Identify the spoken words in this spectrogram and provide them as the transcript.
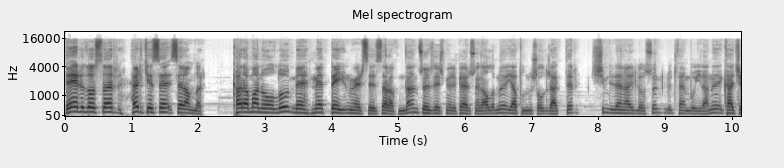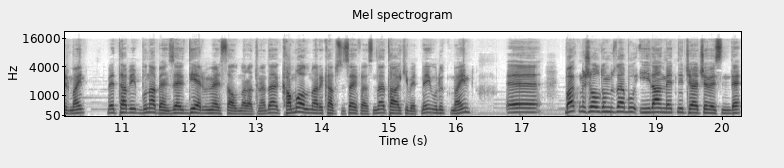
Değerli dostlar, herkese selamlar. Karamanoğlu Mehmet Bey Üniversitesi tarafından sözleşmeli personel alımı yapılmış olacaktır. Şimdiden hayırlı olsun. Lütfen bu ilanı kaçırmayın. Ve tabi buna benzer diğer üniversite alımlar adına da kamu alımları kapsı sayfasında takip etmeyi unutmayın. Ee, bakmış olduğumuzda bu ilan metni çerçevesinde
